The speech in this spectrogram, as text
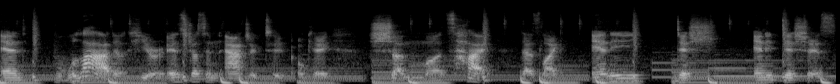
and 不辣的 here is just an adjective, okay? 什么菜 that's like any dish, any dishes.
